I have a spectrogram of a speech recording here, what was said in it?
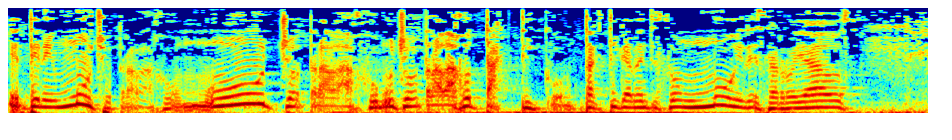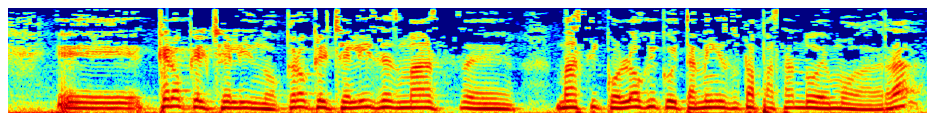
eh, tienen mucho trabajo, mucho trabajo, mucho trabajo táctico. Tácticamente son muy desarrollados. Eh, creo que el Chelis no, creo que el Chelis es más, eh, más psicológico y también eso está pasando de moda, ¿verdad?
